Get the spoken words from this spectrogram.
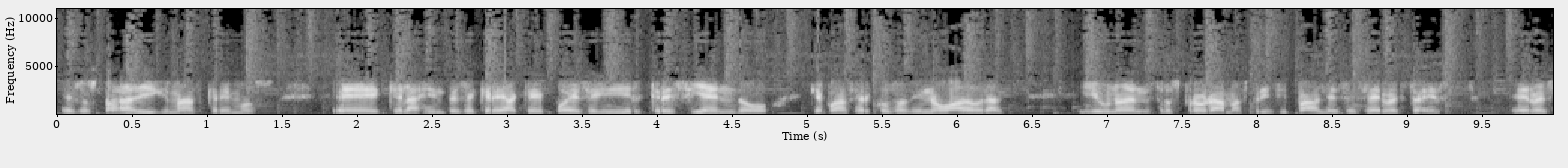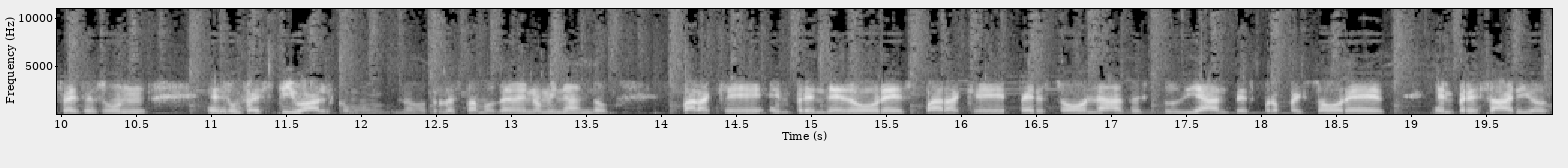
esos paradigmas, queremos eh, que la gente se crea que puede seguir creciendo, que puede hacer cosas innovadoras. Y uno de nuestros programas principales es Héroes Fest. Héroes Fest es un, es un festival, como nosotros lo estamos denominando, para que emprendedores, para que personas, estudiantes, profesores, empresarios,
